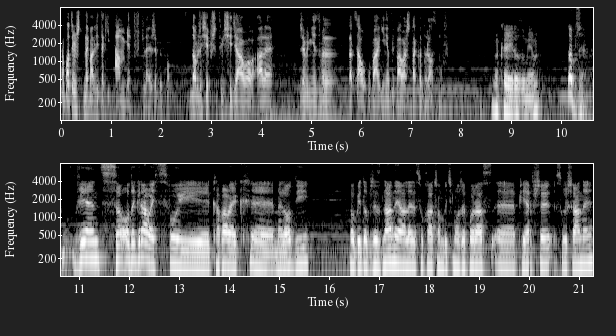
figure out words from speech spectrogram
a potem już najbardziej taki ambient w tle, żeby po, dobrze się przy tym siedziało, ale żeby nie zwracało uwagi, nie odbywało aż tak od rozmów. Okej, rozumiem. Dobrze, więc odegrałeś swój kawałek e, melodii. Tobie dobrze znany, ale słuchaczom być może po raz e, pierwszy słyszany.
